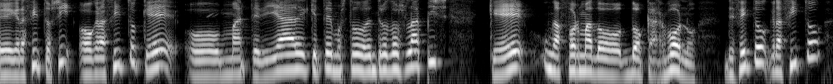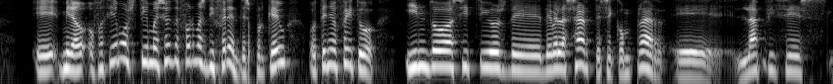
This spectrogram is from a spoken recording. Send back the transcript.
eh, grafito, sí, o grafito que é o material que temos todo dentro dos lápis que é unha forma do, do carbono. De feito, grafito, eh, mira, o facíamos ti e de formas diferentes, porque eu o teño feito indo a sitios de, de Belas Artes e comprar eh, lápices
